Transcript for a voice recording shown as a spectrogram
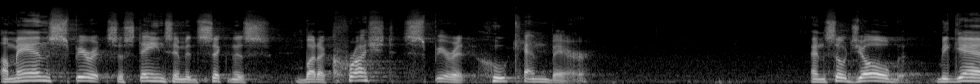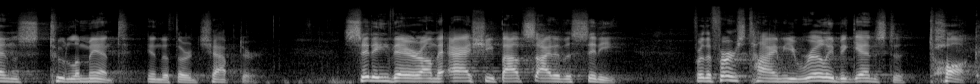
a man's spirit sustains him in sickness, but a crushed spirit who can bear? And so Job begins to lament in the third chapter, sitting there on the ash heap outside of the city. For the first time, he really begins to talk.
